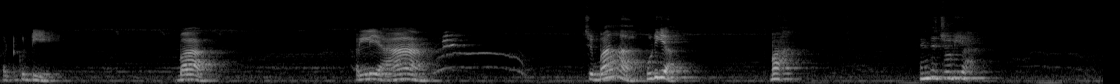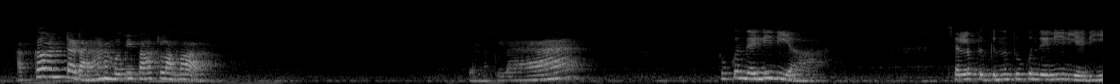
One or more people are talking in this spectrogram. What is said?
பட்டுக்குட்டி. பா வரலையா? சரி பா குடியா பா எந்த சுடியா அக்கா வந்துட்டாடா நம்ம போய் பார்க்கலாம் வா. செல்லப்பிள்ள. தூக்கம் தெரியலையா செல்லத்துக்கு இன்னும் தூக்கம் தெரியலையாடி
